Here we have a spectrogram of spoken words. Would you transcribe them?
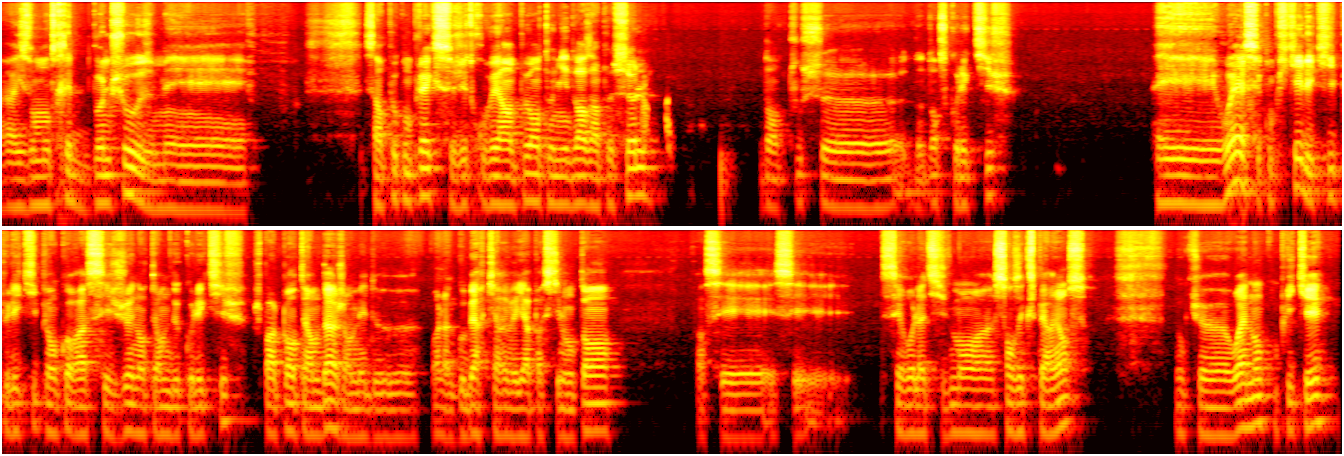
Euh, ils ont montré de bonnes choses, mais c'est un peu complexe. J'ai trouvé un peu Anthony Edwards un peu seul dans tout ce, dans ce collectif. Et ouais, c'est compliqué. L'équipe, l'équipe est encore assez jeune en termes de collectif. Je parle pas en termes d'âge, hein, mais de voilà, Gobert qui est arrivé il y a pas si longtemps. Enfin, c'est relativement euh, sans expérience. Donc euh, ouais, non, compliqué.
